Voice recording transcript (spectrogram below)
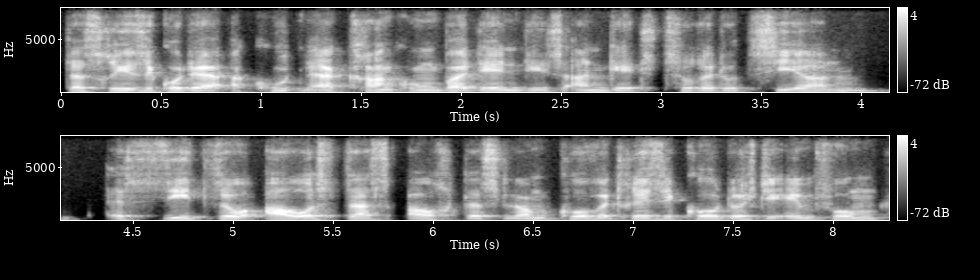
das Risiko der akuten Erkrankungen, bei denen dies angeht, zu reduzieren. Es sieht so aus, dass auch das Long-Covid-Risiko durch die Impfung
